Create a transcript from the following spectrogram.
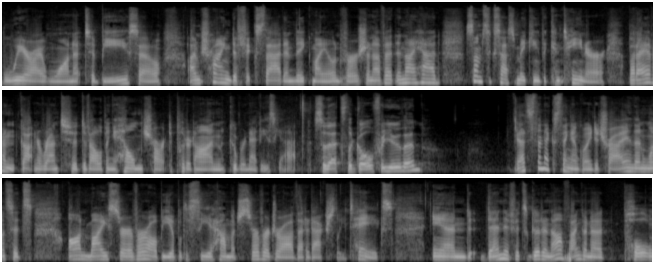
where I want it to be. So I'm trying to fix that and make my own version of it. And I had some success making the container, but I haven't gotten around to developing a Helm chart to put it on Kubernetes yet. So that's the goal for you then? That's the next thing I'm going to try. And then once it's on my server, I'll be able to see how much server draw that it actually takes. And then if it's good enough, I'm going to pull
